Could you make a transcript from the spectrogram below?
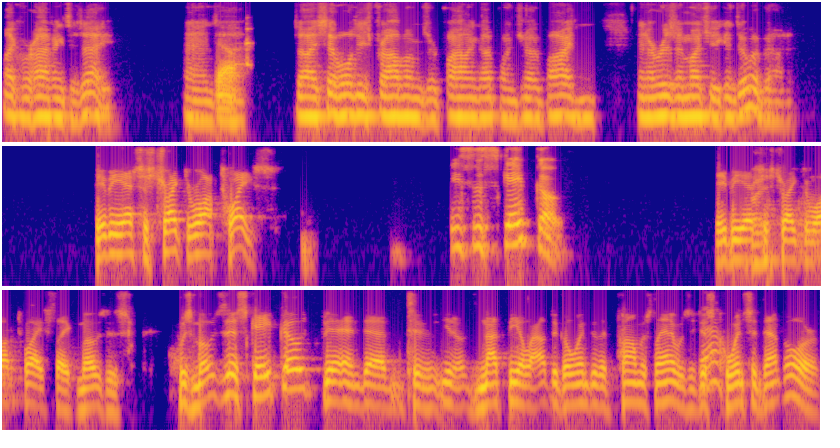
like we're having today. And yeah. uh, so I said, all these problems are piling up on Joe Biden, and there isn't much he can do about it. Maybe he has to strike the rock twice. He's the scapegoat. Maybe he has right. to strike the rock twice, like Moses was Moses a scapegoat and uh, to you know not be allowed to go into the promised land? Or was it just yeah. coincidental or?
